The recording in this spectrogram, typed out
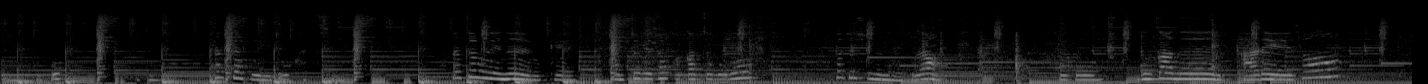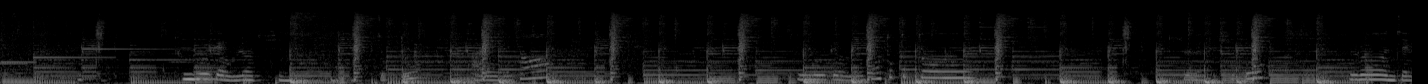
그리고 여기 한자 부위도 같이. 한자 부위는 이렇게 안쪽에서 바깥쪽으로 펴주시면 되고요. 그리고 눈가는 아래에서 둥글게 올려주시면. 이쪽도 아래에서 둥글게 올려서 톡톡톡 조여주시고 이런 이제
